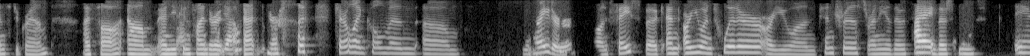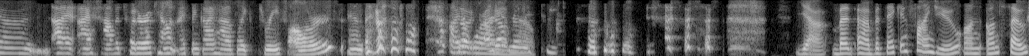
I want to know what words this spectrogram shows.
Instagram. I saw, um, and you can find her at, yeah. at Caroline Coleman um, writer on Facebook. And are you on Twitter? Are you on Pinterest or any of those I, those things? And I, I have a Twitter account. I think I have like three followers, and I don't, I don't really tweet. Yeah, but uh, but they can find you on on Soch.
